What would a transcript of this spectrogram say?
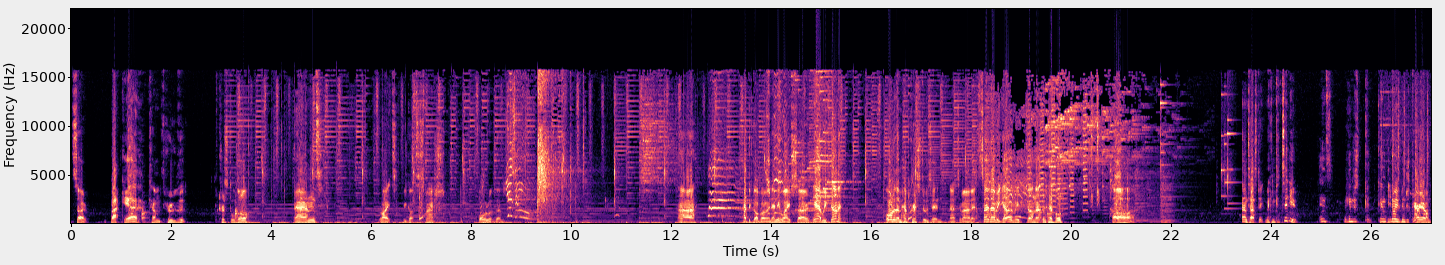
So, back here, come through the crystal door, and... Right, we got to smash all of them. Ah, had the gobbo in anyway, so yeah, we've done it. All of them have crystals in, that's about it. So there we go, we've done that level. Oh. Fantastic, we can continue. we can just, can, you know, you can just carry on.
